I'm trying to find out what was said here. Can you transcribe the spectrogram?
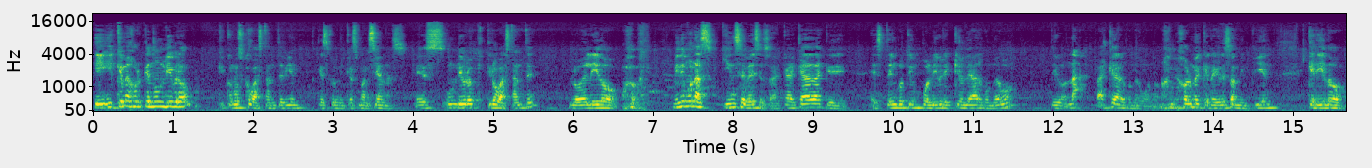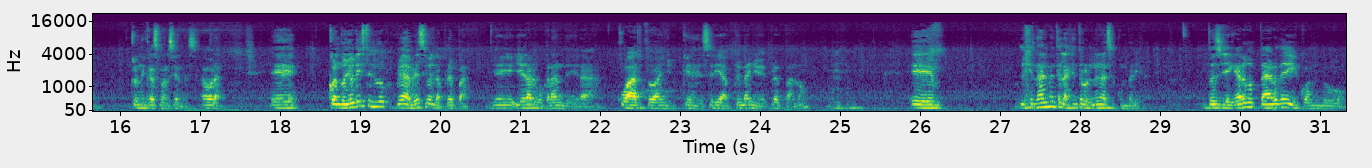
y, y qué mejor que en un libro que conozco bastante bien, que es Crónicas Marcianas. Es un libro que quiero bastante, lo he leído mínimo unas 15 veces. O sea, ca- cada que tengo tiempo libre y quiero leer algo nuevo, digo, nah, va a quedar algo nuevo, ¿no? Mejor me que regreso a mi bien querido Crónicas Marcianas. Ahora, eh, cuando yo leí este libro por primera vez iba en la prepa, y, y era algo grande, era cuarto año, que sería primer año de prepa, ¿no? Eh, y generalmente la gente lo lee en la secundaria. Entonces llegué algo tarde y cuando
